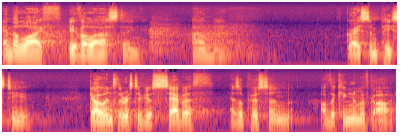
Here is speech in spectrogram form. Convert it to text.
and the life everlasting. Amen. Grace and peace to you. Go into the rest of your Sabbath as a person of the kingdom of God.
